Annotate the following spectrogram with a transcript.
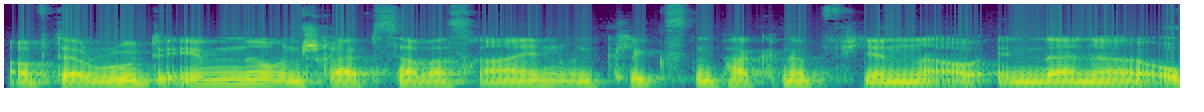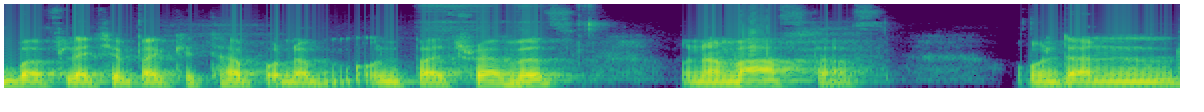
auf der Root-Ebene und schreibst da was rein und klickst ein paar Knöpfchen in deiner Oberfläche bei GitHub oder, und bei Travis und dann war's das. Und dann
